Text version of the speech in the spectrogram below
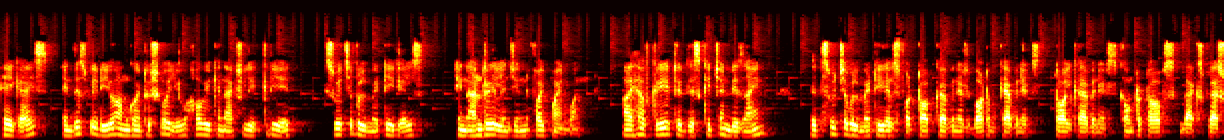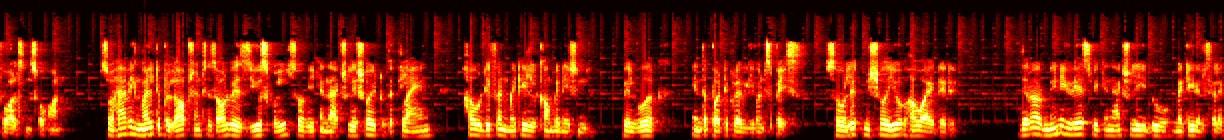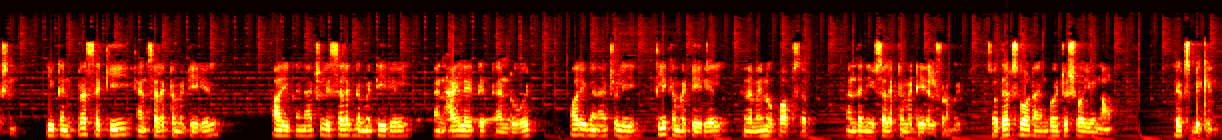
Hey guys, in this video I'm going to show you how we can actually create switchable materials in Unreal Engine 5.1. I have created this kitchen design with switchable materials for top cabinets, bottom cabinets, tall cabinets, countertops, backsplash walls and so on. So having multiple options is always useful so we can actually show it to the client how different material combinations will work in the particular given space. So let me show you how I did it. There are many ways we can actually do material selection. You can press a key and select a material or you can actually select the material and highlight it and do it. Or you can actually click a material and the menu pops up and then you select a material from it. So that's what i'm going to show you now. Let's begin.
